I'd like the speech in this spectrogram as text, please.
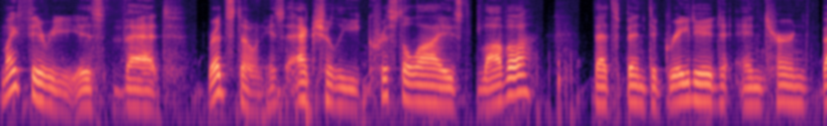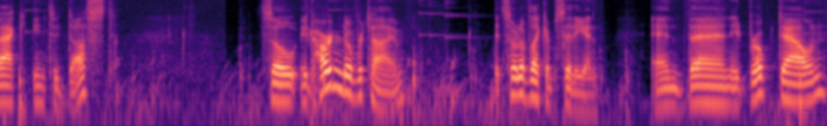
My theory is that redstone is actually crystallized lava that's been degraded and turned back into dust. So it hardened over time. It's sort of like obsidian. And then it broke down.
